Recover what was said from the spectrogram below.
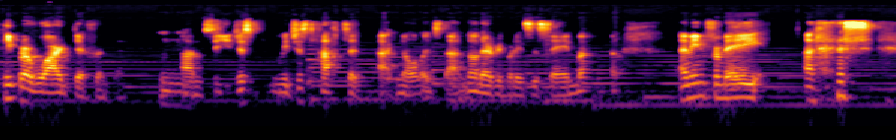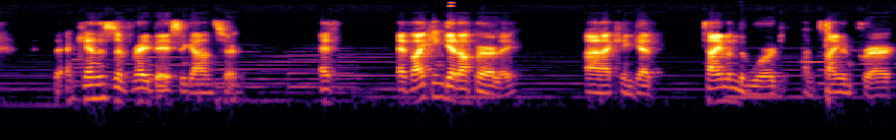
people are wired differently. Mm. Um, so you just, we just have to acknowledge that not everybody's the same. But I mean, for me, and this, again, this is a very basic answer. If, if I can get up early and I can get time in the Word and time in prayer,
